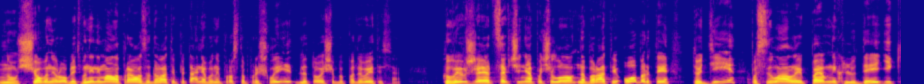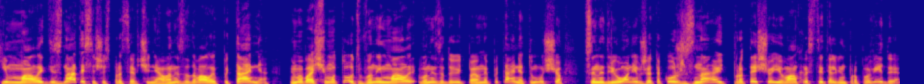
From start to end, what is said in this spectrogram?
ну, що вони роблять. Вони не мали права задавати питання, вони просто прийшли для того, щоб подивитися. Коли вже це вчення почало набирати оберти, тоді посилали певних людей, які мали дізнатися щось про це вчення. Вони задавали питання, І ми бачимо тут, вони мали, вони задають певне питання, тому що в Синедріоні вже також знають про те, що Іван Хреститель він проповідує.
